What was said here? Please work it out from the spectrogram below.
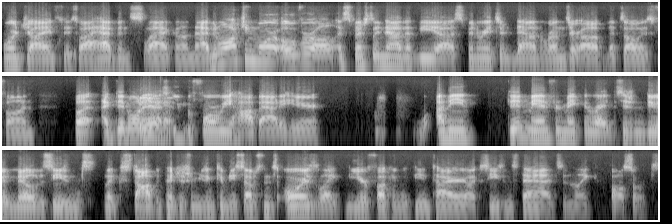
more Giants so I have been slack on that. I've been watching more overall, especially now that the uh, spin rates are down, runs are up. That's always fun. But I did want to yeah. ask you before we hop out of here. I mean, did Manfred make the right decision to do it middle of the season, like stop the pitchers from using too many substance, or is like you're fucking with the entire like season stats and like all sorts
